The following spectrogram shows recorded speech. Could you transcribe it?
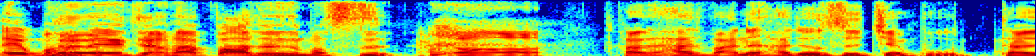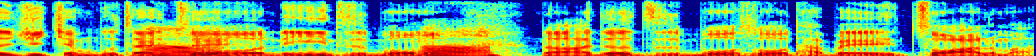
哎，我们还没有讲他发生什么事。然后。他他反正他就是柬埔，他就去柬埔寨做灵异直播嘛，然后他就直播说他被抓了嘛。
